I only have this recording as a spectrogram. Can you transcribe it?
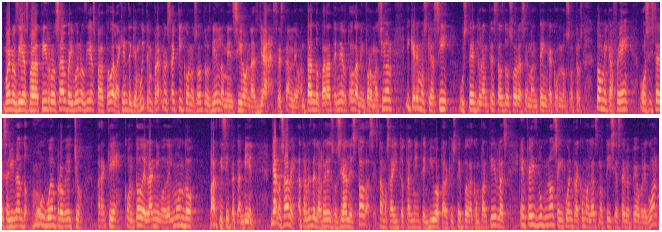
Buenos días para ti, Rosalba, y buenos días para toda la gente que muy temprano está aquí con nosotros. Bien lo mencionas, ya se están levantando para tener toda la información y queremos que así usted durante estas dos horas se mantenga con nosotros. Tome café o si está desayunando, muy buen provecho para que con todo el ánimo del mundo participe también. Ya lo sabe, a través de las redes sociales, todas estamos ahí totalmente en vivo para que usted pueda compartirlas. En Facebook no se encuentra como las noticias TVP Obregón.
